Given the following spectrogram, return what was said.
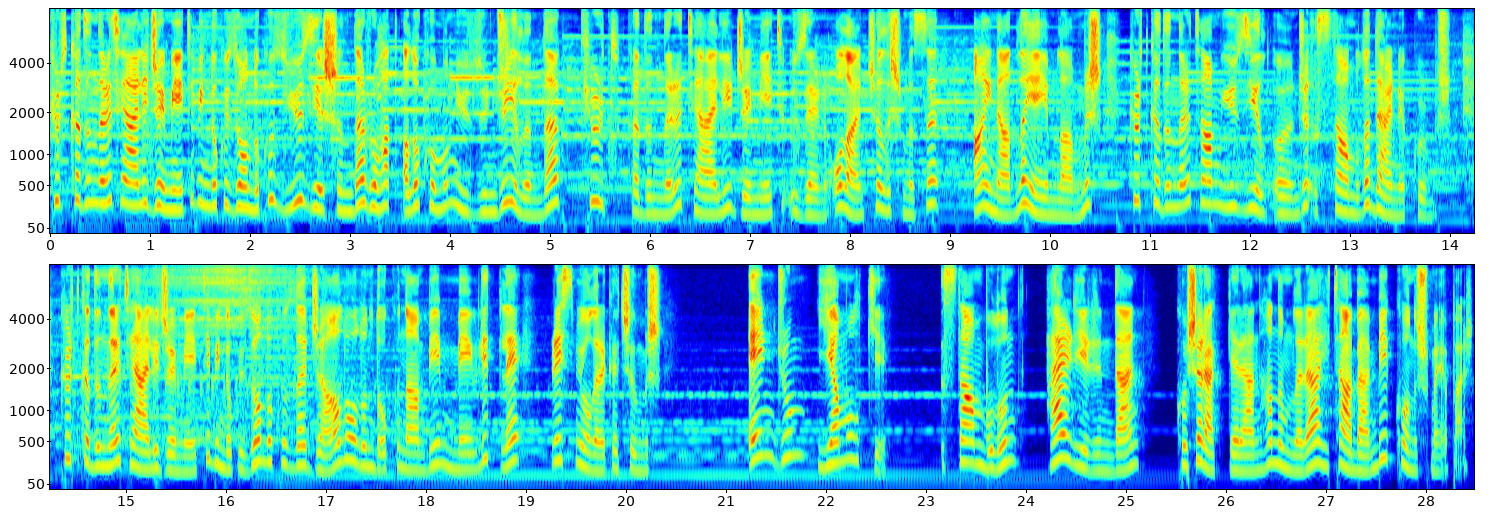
Kürt Kadınları Teali Cemiyeti 1919 100 yaşında Ruhat Alakom'un 100. yılında Kürt Kadınları Teali Cemiyeti üzerine olan çalışması aynı adla yayımlanmış. Kürt Kadınları tam 100 yıl önce İstanbul'da dernek kurmuş. Kürt Kadınları Teali Cemiyeti 1919'da Cağaloğlu'nda okunan bir mevlitle resmi olarak açılmış. Encum Yamulki, İstanbul'un her yerinden koşarak gelen hanımlara hitaben bir konuşma yapar.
